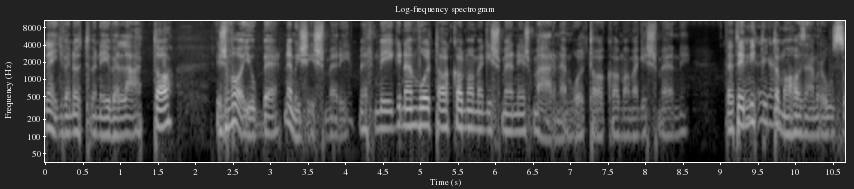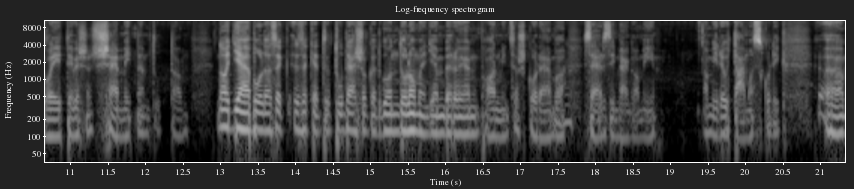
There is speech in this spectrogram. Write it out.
40-50 éve látta, és valljuk be, nem is ismeri, mert még nem volt alkalma megismerni, és már nem volt alkalma megismerni. Tehát én mit Igen. tudtam a hazámra 27 évesen? Semmit nem tudtam. Nagyjából ezek, ezeket a tudásokat gondolom egy ember olyan 30-as korában uh-huh. szerzi meg, ami, amire ő támaszkodik. Uh,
